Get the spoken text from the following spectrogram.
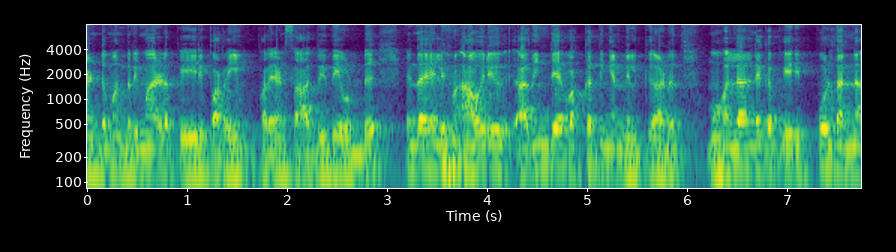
രണ്ട് മന്ത്രിമാരുടെ പേര് പറയും പറയാൻ സാധ്യതയുണ്ട്. എന്തായാലും ആ ഒരു അതിന്റെ വക്കത്തിങ്ങനെ നിൽക്കുകയാണ്. മോഹൻലാലിന്റെ ഒക്കെ പേര് ഇപ്പോൾ തന്നെ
